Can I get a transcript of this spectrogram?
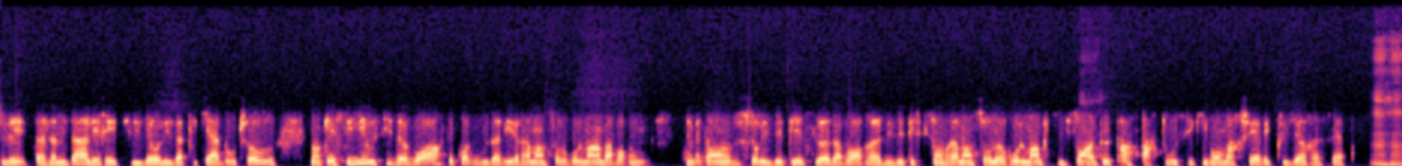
les, as de la misère à les réutiliser ou les appliquer à d'autres choses. Donc, essayez aussi de voir c'est quoi que vous avez vraiment sur le roulement, d'avoir une mettons, sur les épices, là, d'avoir euh, des épices qui sont vraiment sur le roulement puis qui sont un peu passe-partout aussi, qui vont marcher avec plusieurs recettes. Mhm.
